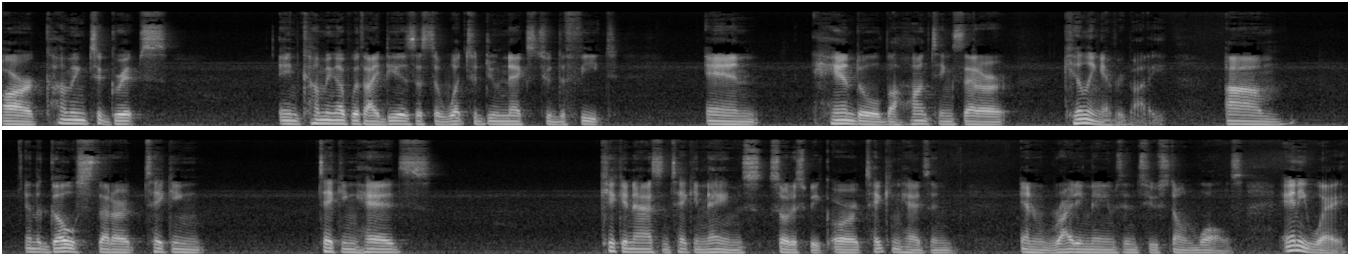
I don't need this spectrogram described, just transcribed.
are coming to grips in coming up with ideas as to what to do next to defeat and handle the hauntings that are killing everybody. Um, and the ghosts that are taking taking heads kicking ass and taking names so to speak or taking heads and and writing names into stone walls. Anyway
